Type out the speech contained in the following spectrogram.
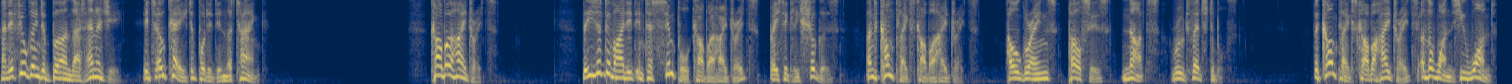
And if you're going to burn that energy, it's okay to put it in the tank. Carbohydrates. These are divided into simple carbohydrates, basically sugars, and complex carbohydrates, whole grains, pulses, nuts, root vegetables. The complex carbohydrates are the ones you want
